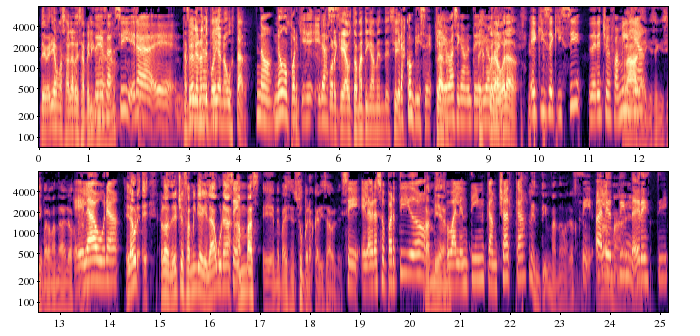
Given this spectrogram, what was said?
deberíamos hablar de esa película, De esa- ¿no? Sí, era. eh, Una sí, película que no te te- podía no gustar, No, no, porque eras, porque automáticamente, sí, eras cómplice. Claro. eh, básicamente. es colaborado. XXC, Derecho de Familia, Rara XXI para mandar al Oscar. El Aura, El Aura, eh, perdón, Derecho de Familia y El Aura, Sí. ambas eh, me parecen súper oscarizables. sí, El Abrazo Partido, También. Valentín Kamchatka. Valentín mandaba al Oscar. Sí, Valentín Agresti.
